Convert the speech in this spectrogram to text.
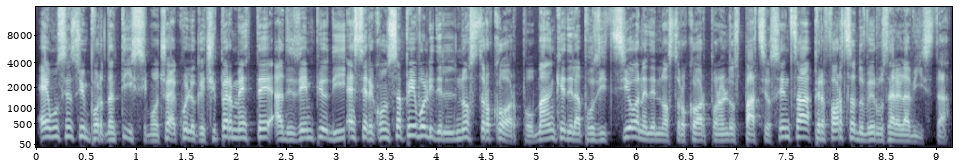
è un senso importantissimo, cioè quello che ci permette, ad esempio, di essere consapevoli del nostro corpo, ma anche della posizione del nostro corpo nello spazio, senza per forza dover usare la vista,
